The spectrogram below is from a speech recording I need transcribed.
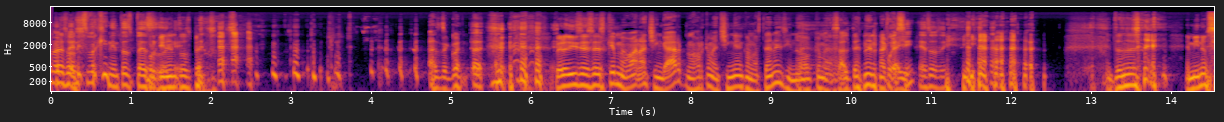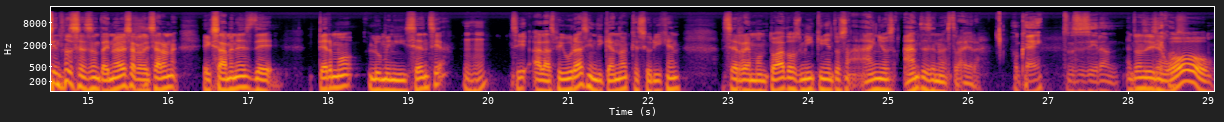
lavaron los pesos. tenis por 500 pesos. Por 500 pesos. Haz de cuenta. Pero dices, es que me van a chingar. Mejor que me chinguen con los tenis y no que me asalten en la Pues calle. sí, eso sí. Entonces, en 1969 se realizaron exámenes de termoluminiscencia. ¿sí? a las figuras, indicando que su origen se remontó a 2500 años antes de nuestra era. Ok. Entonces eran. Entonces dicen, viejos. wow.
